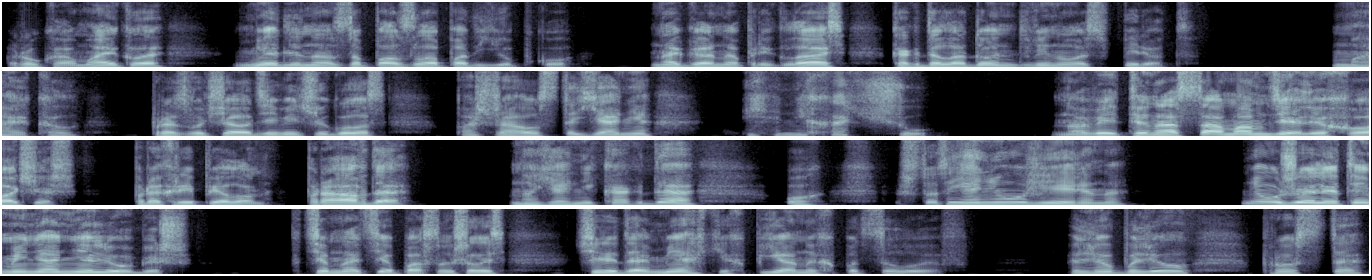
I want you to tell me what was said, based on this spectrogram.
Рука Майкла медленно заползла под юбку. Нога напряглась, когда ладонь двинулась вперед. «Майкл», — прозвучал девичий голос, — «пожалуйста, я не... я не хочу». «Но ведь ты на самом деле хочешь», — прохрипел он, — «правда?» «Но я никогда... Ох, что-то я не уверена». «Неужели ты меня не любишь?» В темноте послышалась череда мягких пьяных поцелуев. «Люблю, просто...»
